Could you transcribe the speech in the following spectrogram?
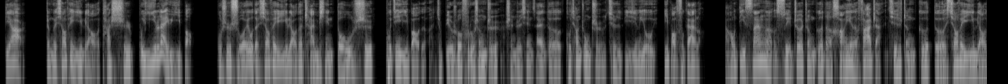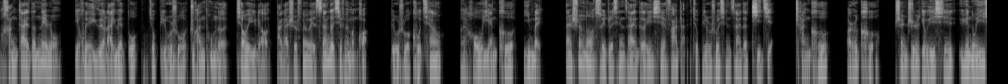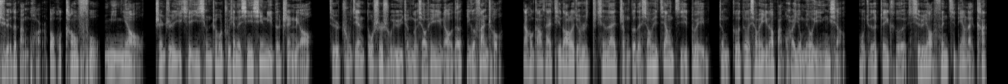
第二，整个消费医疗它是不依赖于医保，不是所有的消费医疗的产品都是不进医保的。就比如说辅助生殖，甚至现在的口腔种植，其实已经有医保覆盖了。然后第三呢，随着整个的行业的发展，其实整个的消费医疗涵盖的内容。也会越来越多。就比如说，传统的消费医疗大概是分为三个细分板块，比如说口腔，然后眼科、医美。但是呢，随着现在的一些发展，就比如说现在的体检、产科、儿科，甚至有一些运动医学的板块，包括康复、泌尿，甚至一些疫情之后出现的新心理的诊疗，其实逐渐都是属于整个消费医疗的一个范畴。然后刚才提到了，就是现在整个的消费降级对整个的消费医疗板块有没有影响？我觉得这个其实要分几点来看。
